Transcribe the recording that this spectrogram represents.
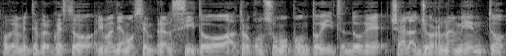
ovviamente per questo rimandiamo sempre al sito altroconsumo.it dove c'è l'aggiornamento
